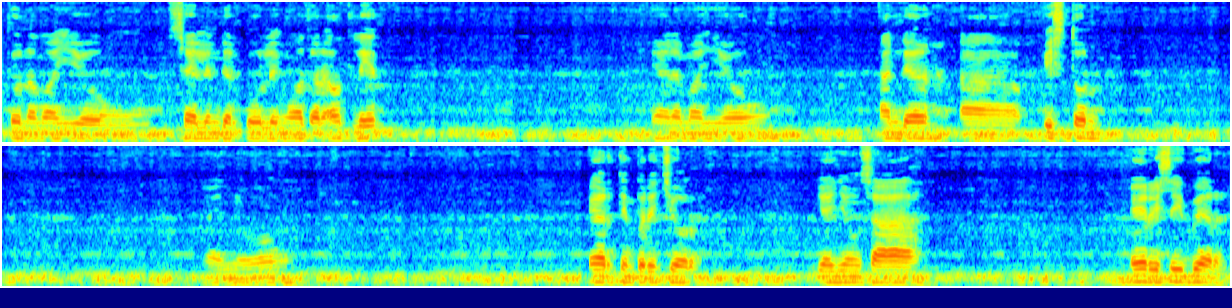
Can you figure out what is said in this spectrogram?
Ito naman yung cylinder cooling water outlet. Yan naman yung under uh, piston. Yan yung air temperature. Yan yung sa air receiver.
